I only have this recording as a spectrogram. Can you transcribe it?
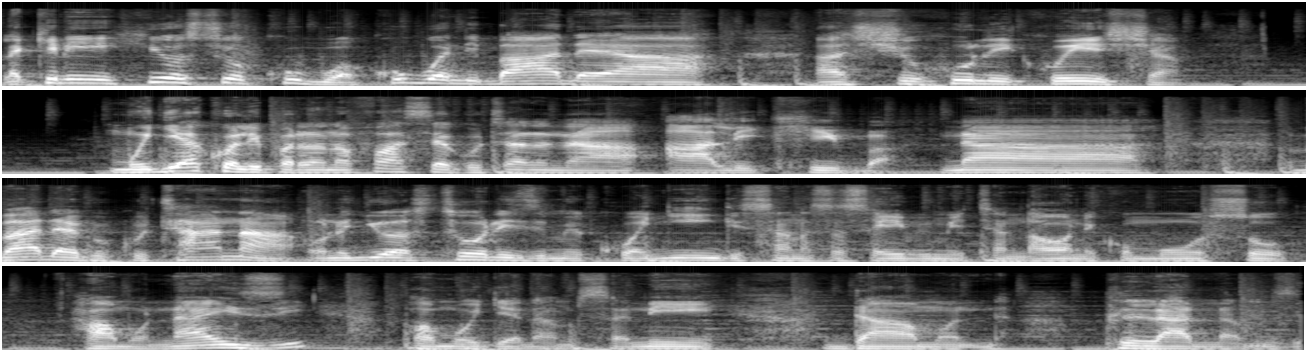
Lakini hiyo sio kubwa. Kubwa ni baada ya uh, shughuli kuisha mwijako alipata nafasi ya kukutana na ali kiba. Na baada ya kukutana unajua stori zimekuwa nyingi sana sasa hivi mitandaoni kumuhusu harmonize pamoja na msanii diamond Platnumz.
